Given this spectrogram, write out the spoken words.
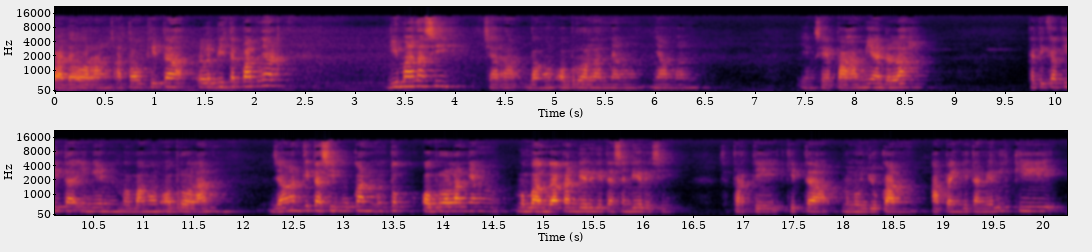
pada orang atau kita lebih tepatnya gimana sih cara bangun obrolan yang nyaman? Yang saya pahami adalah ketika kita ingin membangun obrolan jangan kita sibukkan untuk obrolan yang membanggakan diri kita sendiri sih. Seperti kita menunjukkan apa yang kita miliki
